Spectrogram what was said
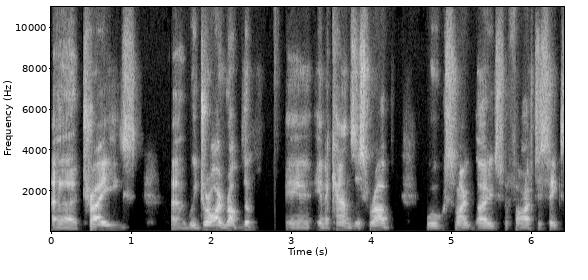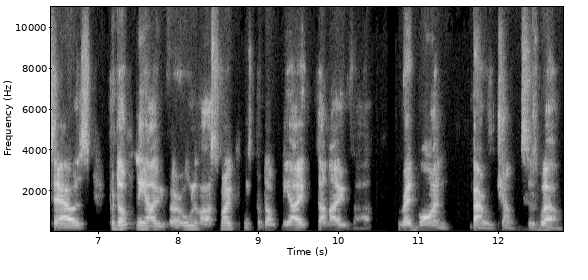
uh, trays. Uh, we dry rub them in, in, a Kansas rub. We'll smoke those for five to six hours, predominantly over. All of our smoking is predominantly done over red wine barrel chunks as well.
